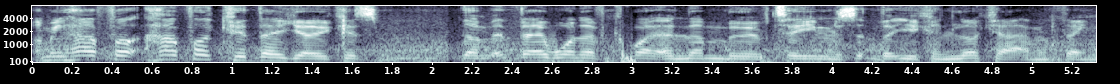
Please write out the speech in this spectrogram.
I mean, how far how far could they go? Because um, they're one of quite a number of teams that you can look at and think,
